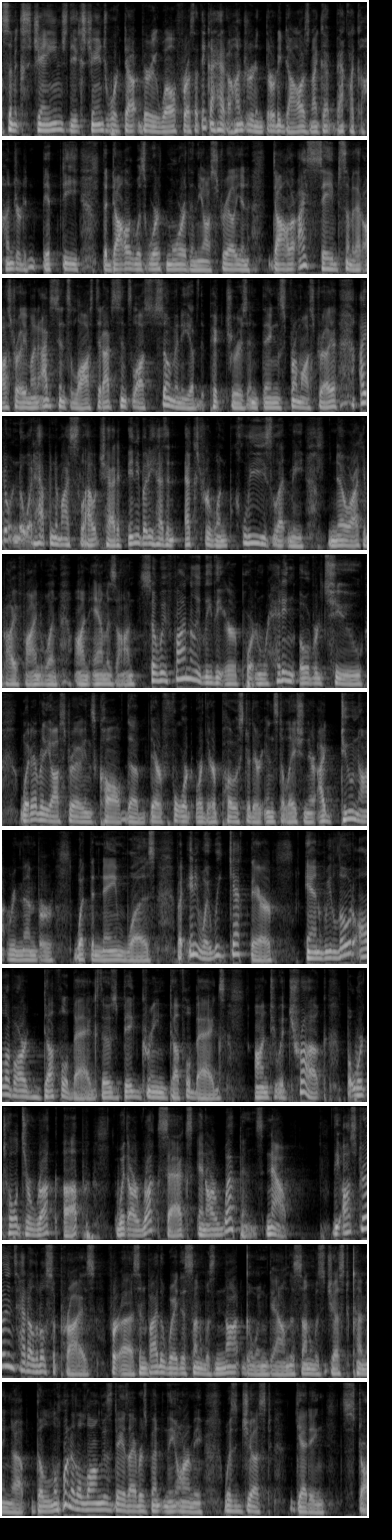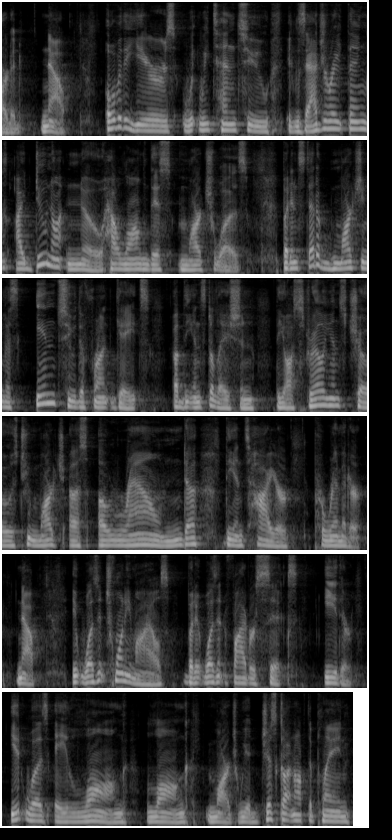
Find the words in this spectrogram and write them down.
some exchange. The exchange worked out very well for us. I think I had $130 and I got back like $150. The dollar was worth more than the Australian dollar. I saved some of that Australian money. I've since lost it. I've since lost so many of the pictures and things from Australia. I don't know what happened to my slouch hat. If anybody has an extra one, please let me know, or I can probably find one on Amazon. So we finally leave the airport and we're heading over to whatever the Australians call the, their fort or their post or their installation there. I do not remember what the name was. But anyway, we get there and we load all of our duffel bags, those big green duffel bags, onto a truck, but we're told to ruck up with our rucksacks and our weapons. Now, the Australians had a little surprise for us, and by the way, the sun was not going down. The sun was just coming up. The one of the longest days I ever spent in the army was just getting started. Now, over the years, we, we, tend to exaggerate things. I do not know how long this march was, but instead of marching us into the front gates of the installation, the Australians chose to march us around the entire perimeter. Now, it wasn't 20 miles, but it wasn't five or six either. It was a long, long march. We had just gotten off the plane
